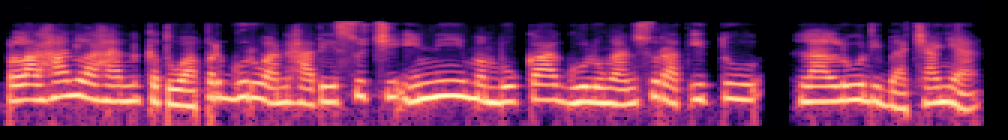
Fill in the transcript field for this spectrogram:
Pelahan-lahan ketua perguruan hati suci ini membuka gulungan surat itu, lalu dibacanya.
